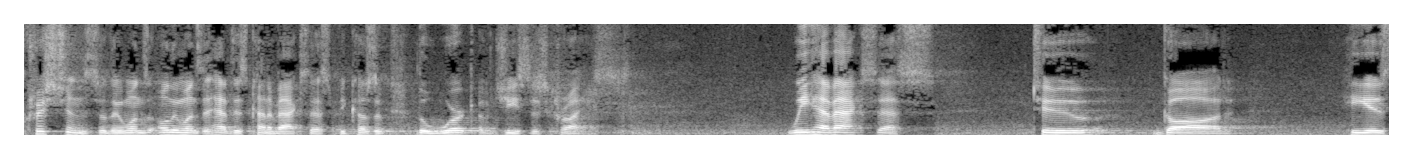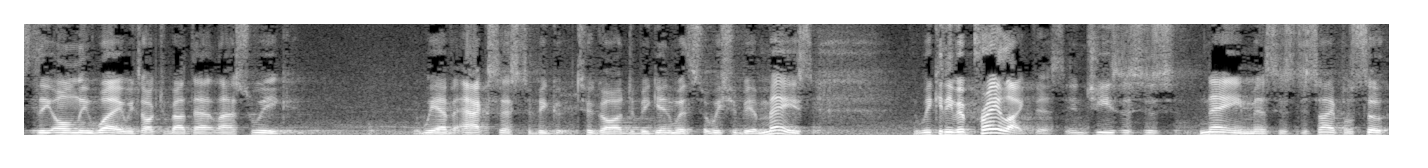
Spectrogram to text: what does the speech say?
Christians are the ones, only ones that have this kind of access because of the work of Jesus Christ. We have access to God. He is the only way. We talked about that last week. We have access to, be, to God to begin with, so we should be amazed we can even pray like this in Jesus' name as his disciples. So,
